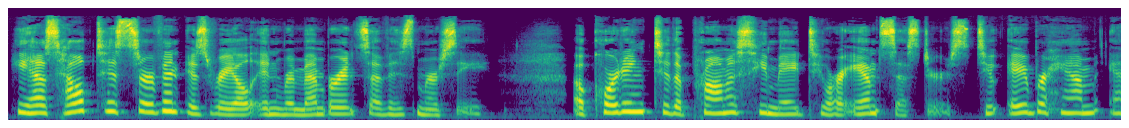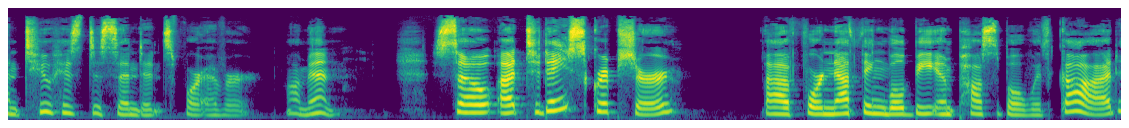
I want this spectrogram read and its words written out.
He has helped his servant Israel in remembrance of his mercy according to the promise he made to our ancestors, to Abraham and to his descendants forever. Amen. So, uh, today's scripture, uh, for nothing will be impossible with God,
